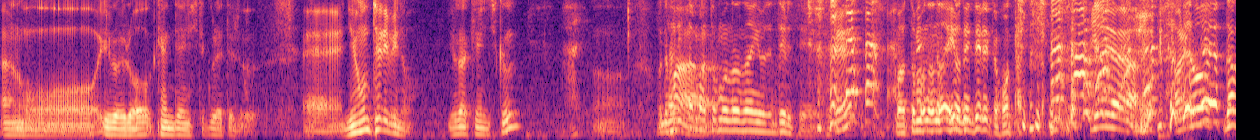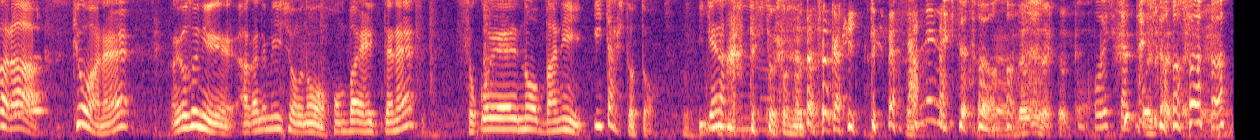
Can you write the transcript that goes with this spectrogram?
あのいろいろ喧伝してくれてる、えー日本テレビの依田健一君。はい。で久々まともな内容で出れて、え？まともな内容で出れてほっとし。いやいやあれよ。だから今日はね要するにアカデミー賞の本番へ行ってねそこへの場にいた人と行けなかった人との戦いって。残念な人と。残念な人と。美味しかった人。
